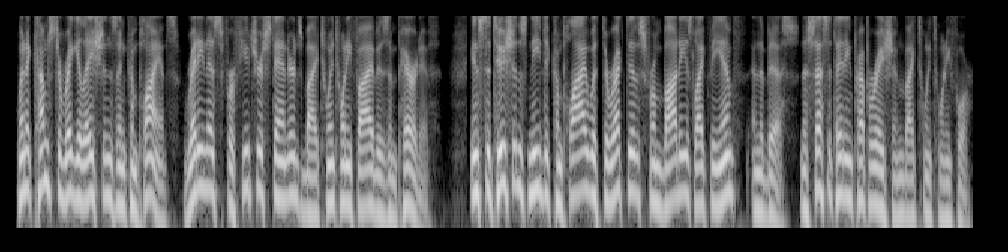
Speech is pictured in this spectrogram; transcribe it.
When it comes to regulations and compliance, readiness for future standards by 2025 is imperative. Institutions need to comply with directives from bodies like the IMF and the BIS, necessitating preparation by 2024.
